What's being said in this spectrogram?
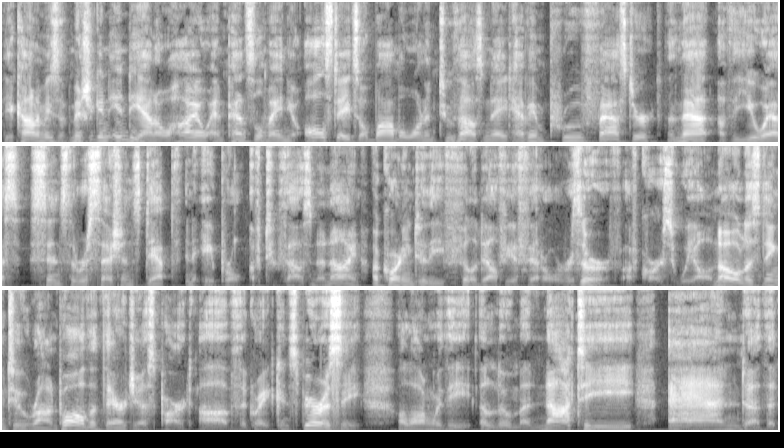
The economies of Michigan, Indiana, Ohio, and Pennsylvania, all states Obama won in 2008, have improved faster than that of the U.S. since the recession's depth in April of 2009, according to the Philadelphia Federal Reserve. Of course, we all know, listening to Ron Paul, that they're just part of the Great Conspiracy, along with the Illuminati and uh, the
